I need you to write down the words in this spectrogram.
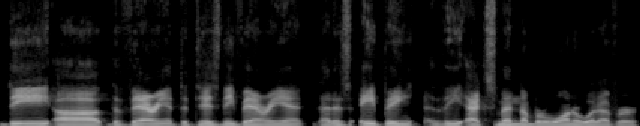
the uh the variant, the Disney variant that is aping the X-Men number 1 or whatever.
